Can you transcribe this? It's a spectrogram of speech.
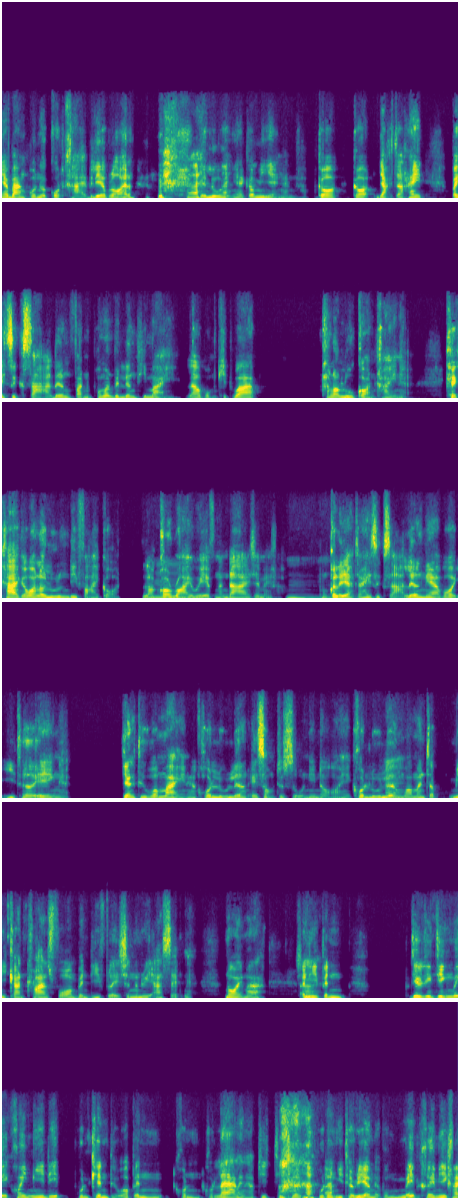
งี้ยบางคนก็กดขายไปเรียบร้อยแล้วไม่รู้อย่างเงี้ยก็มีอย่างนั้นครับก็ก็อยากจะให้ไปศึกษาเรื่องฟัน เพราะมันเป็นเรื่องที่ใหม่ แล้วผมคิดว่า ถ้าเรารู้ก่อนใครเนี่ยคล้ายๆกับว่าเรารู้เรื่อง DeFi ก่อน แล้วก็อืม ride wave นั้นได้ใช่ไหมครับอืมผมก็เลยอยากจะให้ศึกษาเรื่องเนี้ยเพราะอีเทอร์เองเนี่ย ยังถือว่าใหม่นะ คนรู้เรื่องไอ้สองจุดศูนย์นี่น้อย คนรู้เรื่องว่ามันจะมีการ transform เป็น deflationary asset เนี่ยน้อยมาก อันนี้เป็น จริง ๆ ไม่ค่อยมีนี่คุณเคนถือว่าเป็นคนคนแรกเลยครับ ที่ที่เชิญไปพูดเรื่องอีเทเรียมเนี่ยผมไม่เคยมีใคร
